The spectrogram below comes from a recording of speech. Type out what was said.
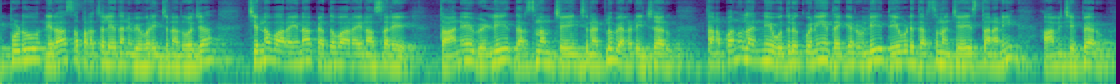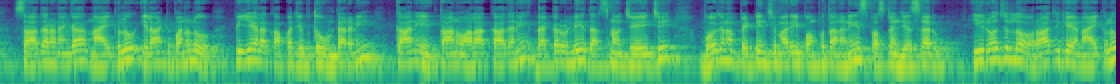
ఎప్పుడూ నిరాశపరచలేదని వివరించిన రోజా చిన్నవారైనా పెద్దవారైనా సరే తానే వెళ్ళి దర్శనం చేయించినట్లు వెల్లడించారు. తన పనులన్నీ వదులుకొని దగ్గరుండి దేవుడి దర్శనం చేయిస్తానని ఆమె చెప్పారు. సాధారణంగా నాయకులు ఇలాంటి పనులు పిఏలకు అప్పజెబుతూ ఉంటారని కానీ తాను అలా కాదని దగ్గరుండి దర్శనం చేయించి భోజనం పెట్టించి మరీ పంపుతానని స్పష్టం చేశారు. ఈ రోజుల్లో రాజకీయ నాయకులు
